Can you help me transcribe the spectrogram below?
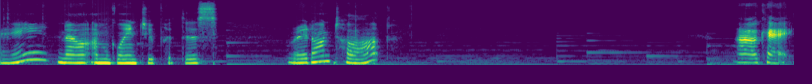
Okay, now I'm going to put this right on top. Okay,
